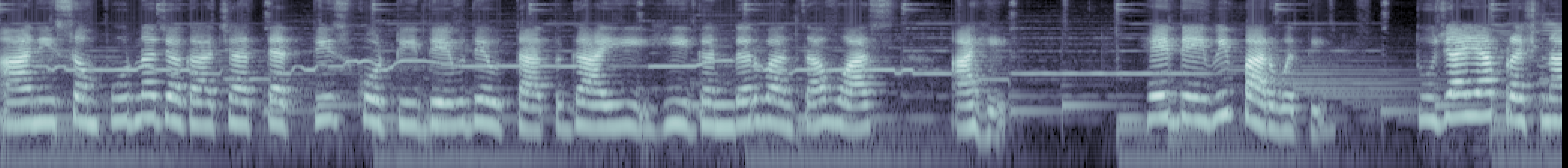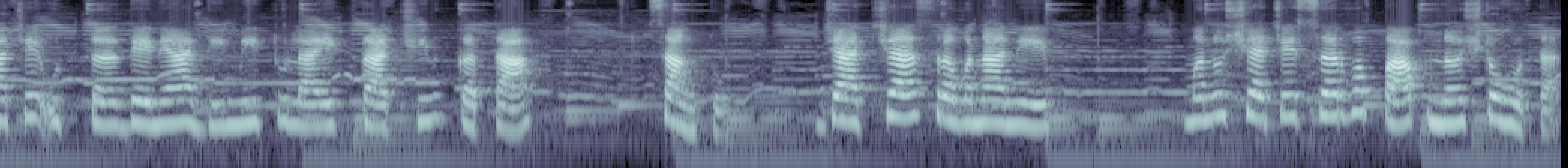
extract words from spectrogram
आणि संपूर्ण जगाच्या तेहतीस कोटी देवदेवतात गायी ही गंधर्वांचा वास आहे. हे देवी पार्वती तुझ्या या प्रश्नाचे उत्तर देण्याआधी मी तुला एक प्राचीन कथा सांगतो ज्याच्या श्रवणाने मनुष्याचे सर्व पाप नष्ट होतात.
